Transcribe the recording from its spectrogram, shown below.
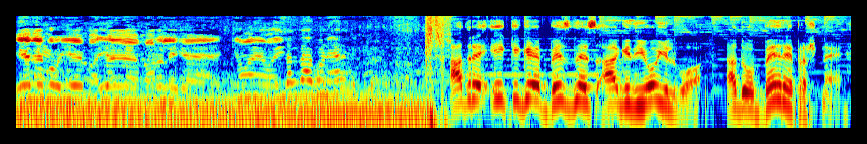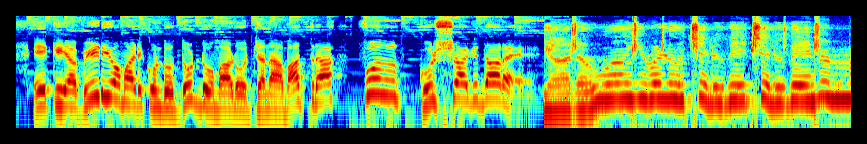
ये देखो ये भाई आया है माला लेके आया है। क्यों आया भाई? ಆದರೆ ಈಕೆಗೆ ಬಿಸ್ನೆಸ್ ಆಗಿದೆಯೋ ಇಲ್ವೋ? ಅದು ಬೇರೆ ಪ್ರಶ್ನೆ. ಈಕೆಯ ವಿಡಿಯೋ ಮಾಡಿಕೊಂಡು ದುಡ್ಡು ಮಾಡೋ ಜನ ಮಾತ್ರ ಫುಲ್ ಖುಷ್ ಆಗಿದ್ದಾರೆ ಯಾರವ್ವ ಇವಳು? ಚೆಲುವೆ ಚೆಲುವೆ ನನ್ನ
